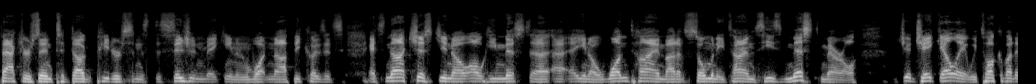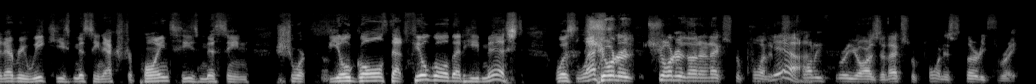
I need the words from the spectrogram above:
factors into doug Pederson's decision making and whatnot because it's it's not just you know oh he missed a, a, you know one time out of so many times. He's missed merrill J- jake elliott we talk about it every week. He's missing extra points. He's missing short field goals. That field goal that he missed was less shorter shorter than an extra point. It's yeah. 23 yards. An extra point is 33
